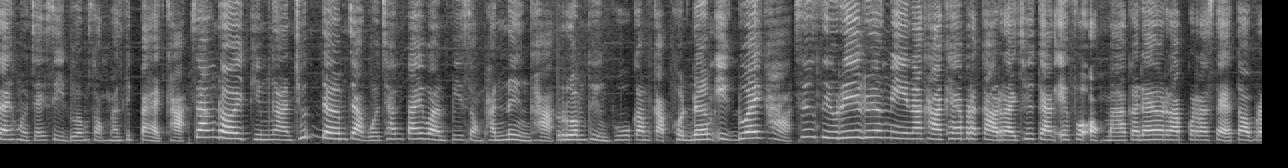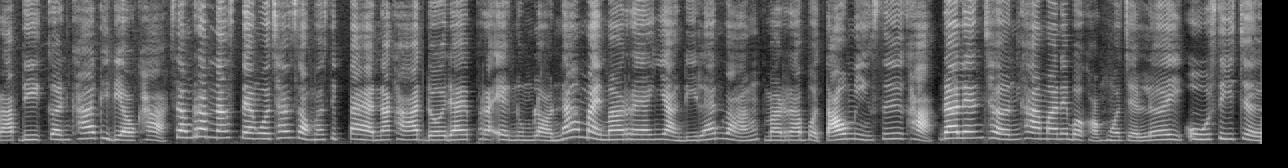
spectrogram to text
สๆหัวใจสีดวง 2018 ค่ะ สร้างโดยทีมงานชุดเดิมจากเวอร์ชันไต้หวันปี 2001 ค่ะ รวมถึงผู้กำกับคนเดิมอีกด้วยค่ะ ซึ่งซีรีส์เรื่องนี้นะคะ แค่ประกาศรายชื่อแกง F4 ออกมาก็ได้ได้รับกระแสตอบรับดีเกินคาดทีเดียวค่ะสำหรับนักแสดงเวอร์ชัน 2018 นะคะ โดยได้พระเอกหนุ่มหล่อหน้าใหม่มาแรงอย่างดีแลนหวัง มารับบทเต้ามิงซื่อค่ะดาเลนเฉินค่ะมาในบทของหัวเจ๋เลย อูซีเจ๋อ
